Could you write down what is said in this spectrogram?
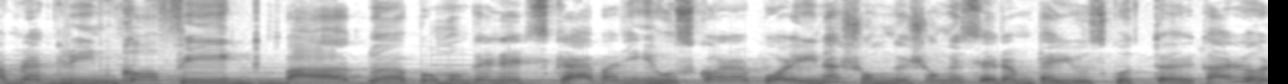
আমরা গ্রিন কফি বা পোমোগ্রেনেট স্ক্র্যাবার ইউজ করার পরেই না সঙ্গে সঙ্গে সেরামটা ইউজ করতে হয়। কারণ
